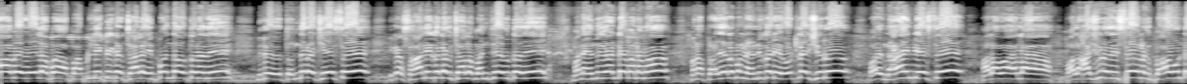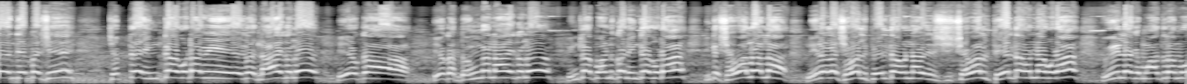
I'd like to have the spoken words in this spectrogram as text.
యాభై వేల పబ్లిక్ ఇక్కడ చాలా ఇబ్బంది అవుతున్నది. మీరు తొందరగా చేస్తే ఇక స్థానికులకు చాలా మంచి జరుగుతుంది. మనం ఎందుకంటే మనము మన ప్రజలు మనం ఎన్నుకొని ఓట్లు వేసారు వాళ్ళకి న్యాయం చేస్తే వాళ్ళ వాళ్ళ వాళ్ళ ఆశీర్వదిస్తే మనకు బాగుంటుందని చెప్పేసి చెప్తే ఇంకా కూడా ఈ నాయకులు ఈ యొక్క ఈ యొక్క దొంగ నాయకులు ఇంట్లో పండుకొని ఇంకా కూడా ఇంకా శవాల వల్ల నీళ్ళలో శవాలు పేలుతూ ఉన్నా శవాలు తేలుతూ ఉన్నా కూడా వీళ్ళకి మాత్రము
